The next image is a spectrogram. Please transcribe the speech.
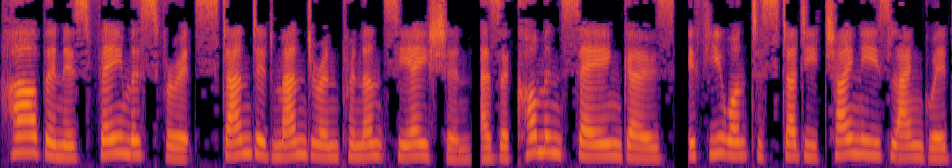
Harbin is famous for its standard Mandarin pronunciation as a common saying goes, if you want to study Chinese language,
